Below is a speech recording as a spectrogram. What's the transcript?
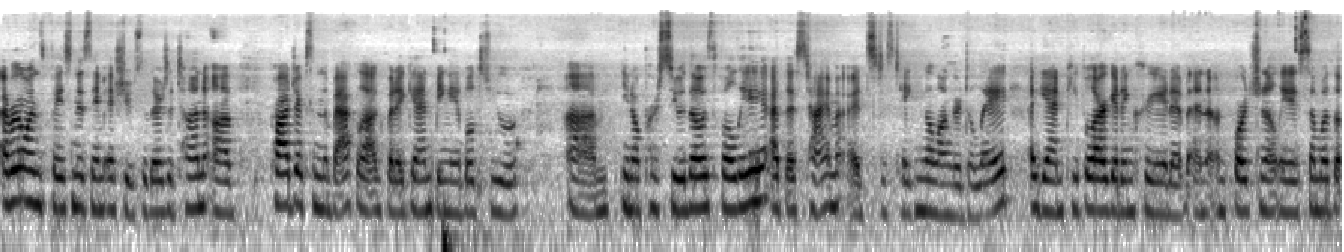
everyone's facing the same issue. So there's a ton of projects in the backlog, but again, being able to um, you know pursue those fully at this time, it's just taking a longer delay. Again, people are getting creative, and unfortunately, some of the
